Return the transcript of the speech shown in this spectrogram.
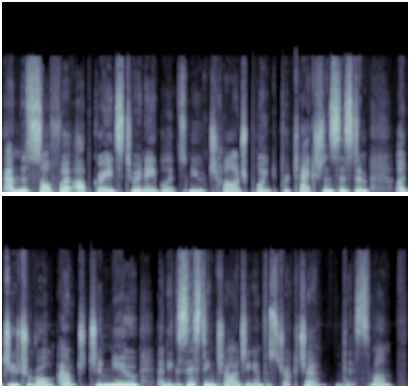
and the software upgrades to enable its new ChargePoint protection system are due to roll out to new and existing charging infrastructure this month.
